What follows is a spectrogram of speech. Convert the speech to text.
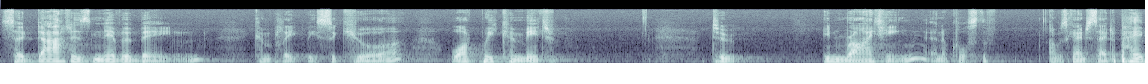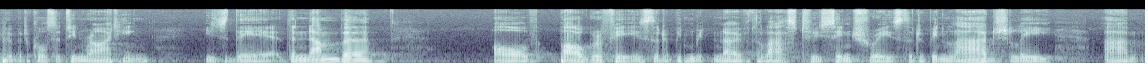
So data's never been completely secure. What we commit to in writing, and of course the, I was going to say to paper, but of course it's in writing, is there. The number of biographies that have been written over the last two centuries that have been largely um,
